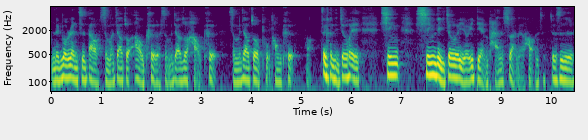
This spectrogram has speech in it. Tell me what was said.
能够认知到什么叫做奥客，什么叫做好客。什么叫做普通客？哈，这个你就会心心里就会有一点盘算了，哈，就是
